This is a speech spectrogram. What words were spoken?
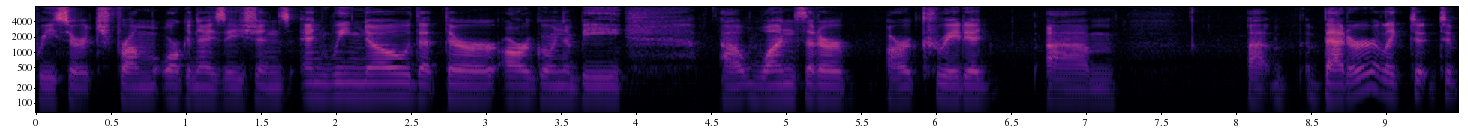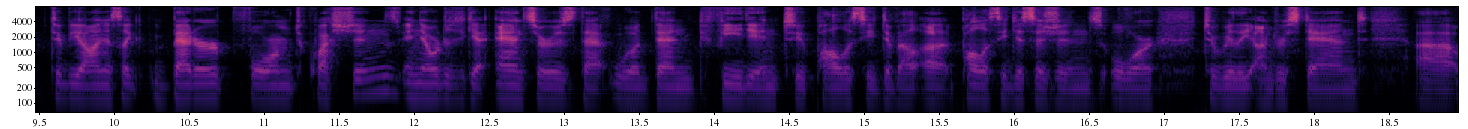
research from organizations. And we know that there are going to be uh, ones that are are created um, uh, better like to, to, to be honest like better formed questions in order to get answers that would then feed into policy develop uh, policy decisions or to really understand uh,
